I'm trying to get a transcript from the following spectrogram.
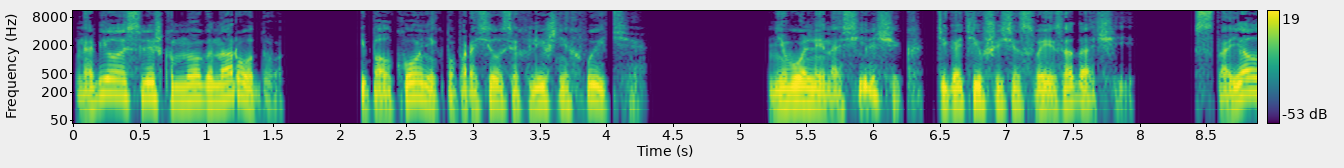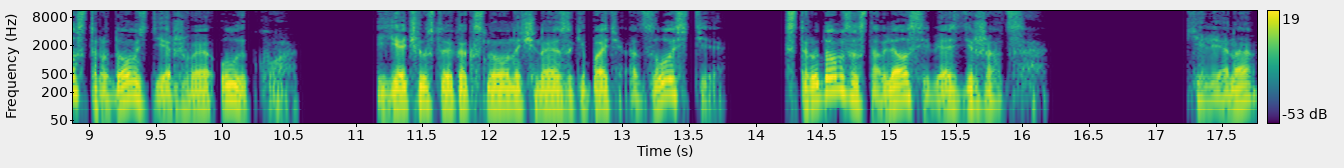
набилось слишком много народу, и полковник попросил всех лишних выйти. Невольный носильщик, тяготившийся своей задачей, стоял с трудом, сдерживая улыбку. Я, чувствуя, как снова начинаю закипать от злости, с трудом заставлял себя сдержаться. «Елена?»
